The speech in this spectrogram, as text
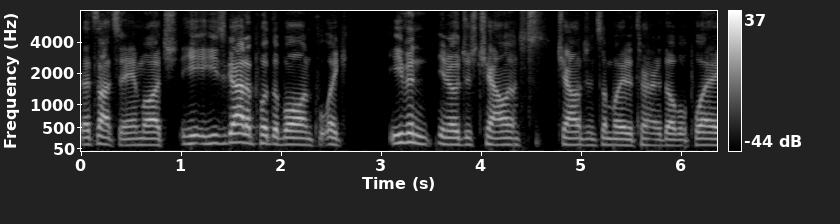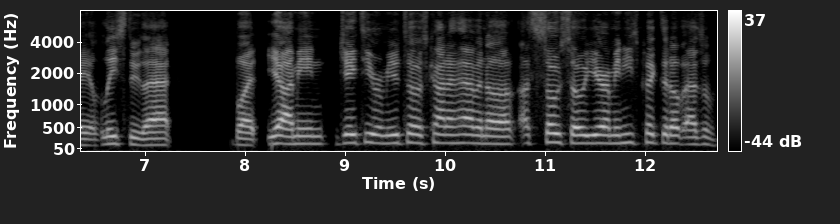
that's not saying much. He he's got to put the ball in like even you know just challenge challenging somebody to turn a double play. At least do that. But yeah, I mean, JT Realmuto is kind of having a, a so-so year. I mean, he's picked it up as of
